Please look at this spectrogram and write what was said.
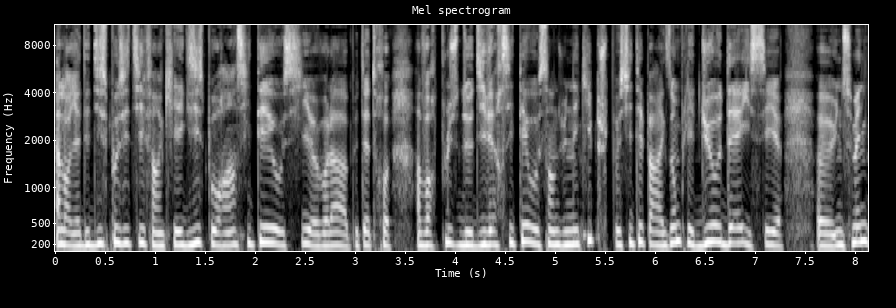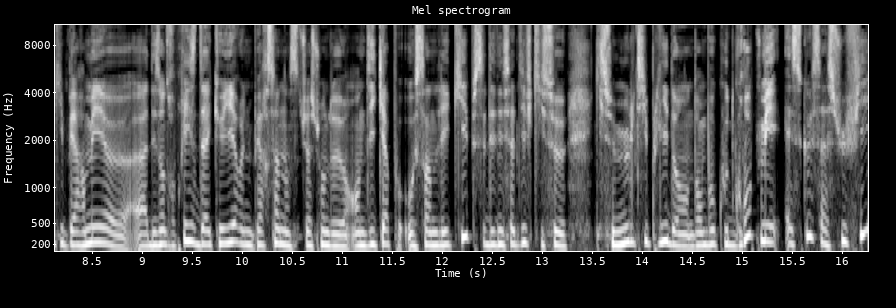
Alors, il y a des dispositifs hein, qui existent pour inciter aussi, euh, voilà, peut-être avoir plus de diversité au sein d'une équipe. Je peux citer par exemple les Duo Day. C'est euh, une semaine qui permet à des entreprises d'accueillir une personne en situation de handicap au sein de l'équipe. C'est des initiatives qui se, qui se multiplient dans, dans beaucoup de groupes, mais est-ce que ça suffit?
